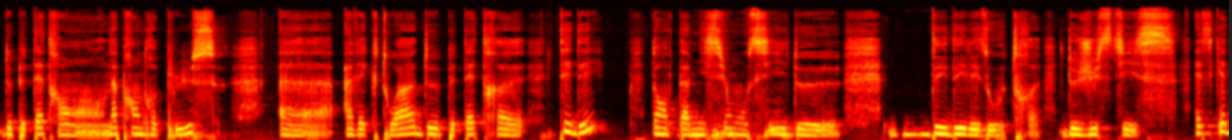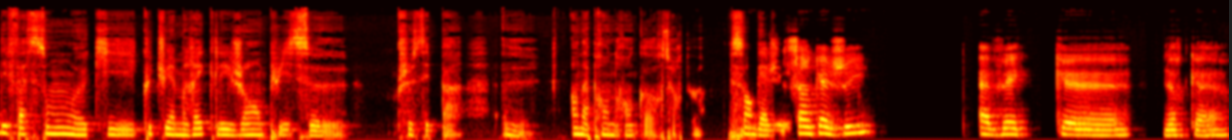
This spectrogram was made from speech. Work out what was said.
de peut-être en apprendre plus euh, avec toi, de peut-être euh, t'aider dans ta mission aussi de d'aider les autres, de justice? Est-ce qu'il y a des façons euh, qui que tu aimerais que les gens puissent, euh, je sais pas, en apprendre encore sur toi, s'engager, s'engager avec leur cœur.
